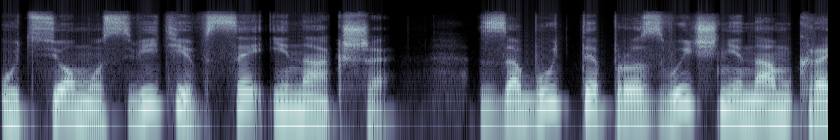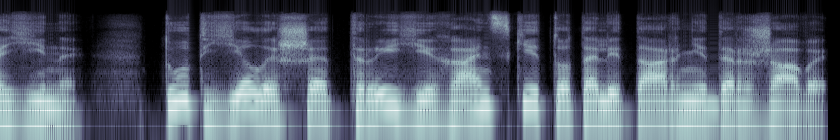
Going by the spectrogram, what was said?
У цьому світі все інакше. Забудьте про звичні нам країни. Тут є лише три гігантські тоталітарні держави:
